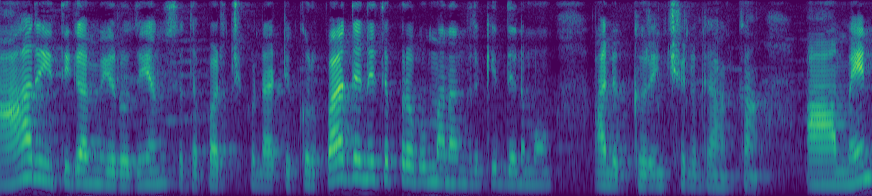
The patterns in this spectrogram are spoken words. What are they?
ఆ రీతిగా మీ హృదయం సిద్ధపరచుకోండి. అట్టి కృపాదనిత ప్రభు మనందరికీ దినము అనుగ్రహించునుగాక. ఆమెన్.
